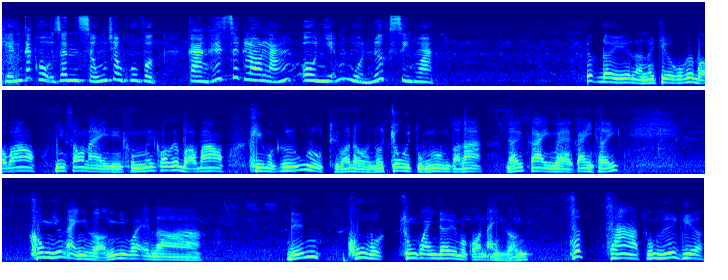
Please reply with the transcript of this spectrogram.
khiến các hộ dân sống trong khu vực càng hết sức lo lắng ô nhiễm nguồn nước sinh hoạt. Trước đây là nó chưa có cái bờ bao, nhưng sau này thì cũng mới có cái bờ bao. Khi mà cứ lũ lụt thì bắt đầu nó trôi tùm lum tỏa ra. Đấy, các anh về các anh thấy. Không những ảnh hưởng như vậy là đến khu vực xung quanh đây mà còn ảnh hưởng rất xa xuống dưới kia.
